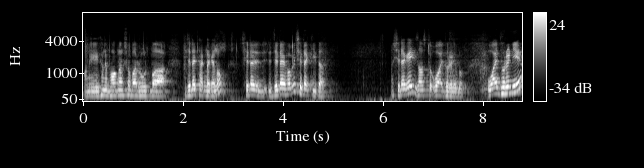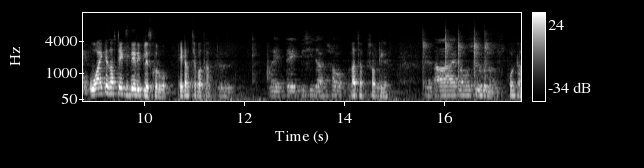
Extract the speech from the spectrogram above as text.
মানে এখানে ভগ্নাংশ বা রুট বা যেটাই থাক না কেন সেটা যেটাই হবে সেটা কি তার? সেটাকেই জাস্ট ওয়াই ধরে নিব। ওয়াই ধরে নিয়ে ওয়াইকে জাস্ট এক্স দিয়ে রিপ্লেস করব। এটা হচ্ছে কথা। এইটা এই পিসি যা সব আচ্ছা সব ঠিক আছে। এটা তারা এটা অবশ্যই হলো কোনটা?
